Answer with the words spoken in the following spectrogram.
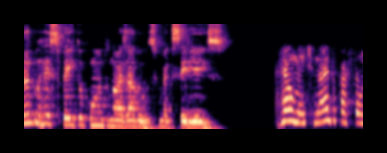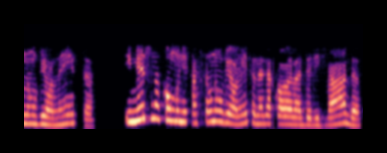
tanto respeito quanto nós adultos. Como é que seria isso? Realmente, na educação não violenta, e mesmo na comunicação não violenta, né, da qual ela é derivada,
